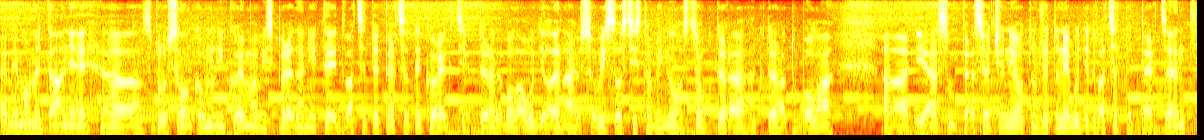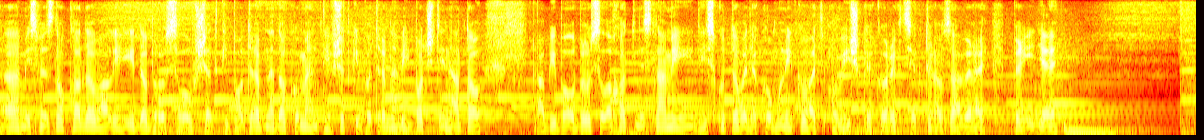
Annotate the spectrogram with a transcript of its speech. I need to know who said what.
Speaker 1: Tak my momentálne uh, s Bruselom komunikujeme o vysporiadaní tej 25% korekcie, ktorá bola udelená aj v súvislosti s tou minulosťou, ktorá, ktorá tu bola. Uh, ja som presvedčený o tom, že to nebude 25%. Uh, my sme zdokladovali do Bruselu všetky potrebné dokumenty, všetky potrebné výpočty na to, aby bol Brusel ochotný s nami diskutovať a komunikovať o výške korekcie, ktorá v závere príde.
